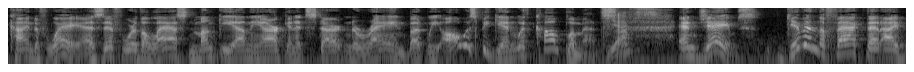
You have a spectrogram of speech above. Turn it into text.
kind of way, as if we're the last monkey on the ark and it's starting to rain, but we always begin with compliments. Yes. And James, given the fact that I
